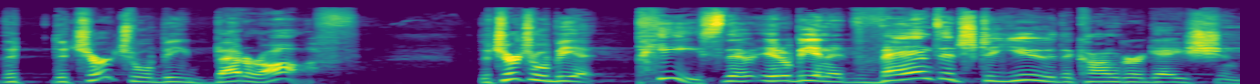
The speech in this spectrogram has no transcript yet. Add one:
the, the church will be better off. The church will be at peace. It'll be an advantage to you, the congregation.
